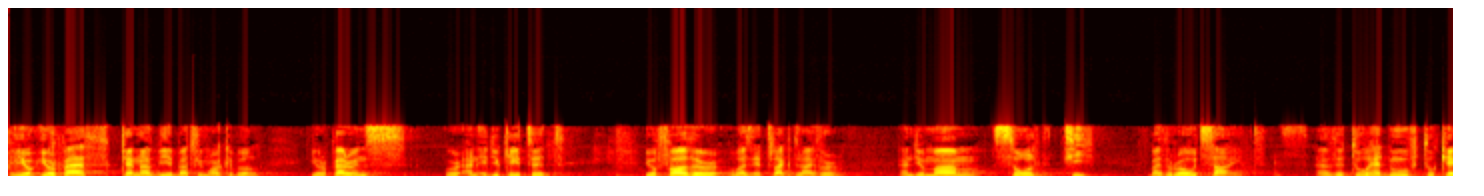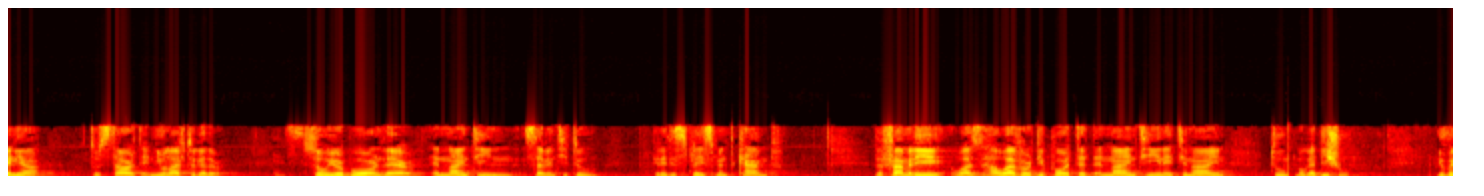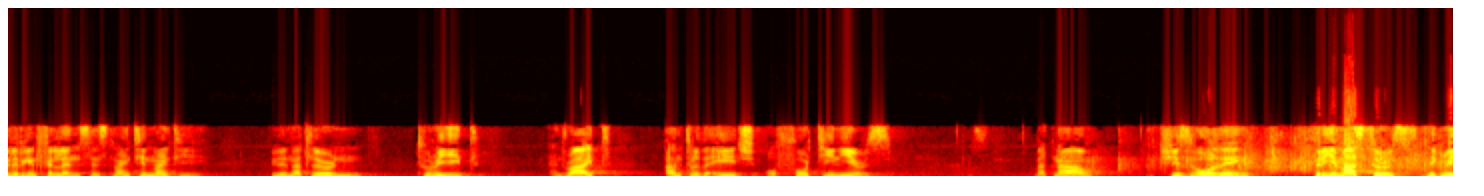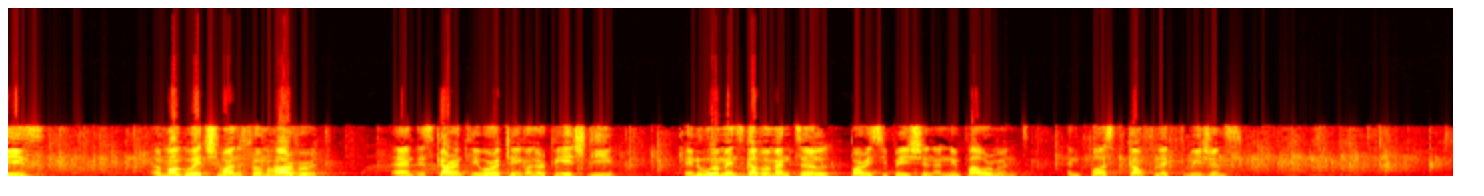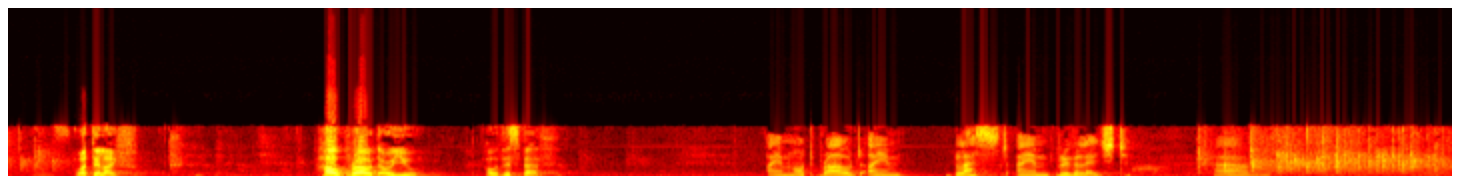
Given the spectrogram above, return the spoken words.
Your, your path cannot be but remarkable. Your parents were uneducated. Your father was a truck driver, and your mom sold tea by the roadside. Yes. And the two had moved to Kenya to start a new life together. Yes. So you were born there in 1972 in a displacement camp. The family was, however, deported in 1989 to Mogadishu. You've been living in Finland since 1990. You did not learn to read and write until the age of 14 years. But now, she's holding three master's degrees, among which one from Harvard, and is currently working on her PhD in women's governmental participation and empowerment in post-conflict regions. What a life. How proud are you of this path? I am not proud. I am blessed. I am privileged. Um,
